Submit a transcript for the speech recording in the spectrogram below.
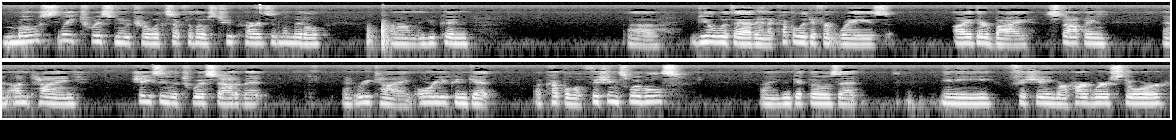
mostly twist neutral except for those two cards in the middle. Um, you can uh, deal with that in a couple of different ways, either by stopping and untying, chasing the twist out of it, and retying. Or you can get a couple of fishing swivels. Uh, you can get those at any fishing or hardware store,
